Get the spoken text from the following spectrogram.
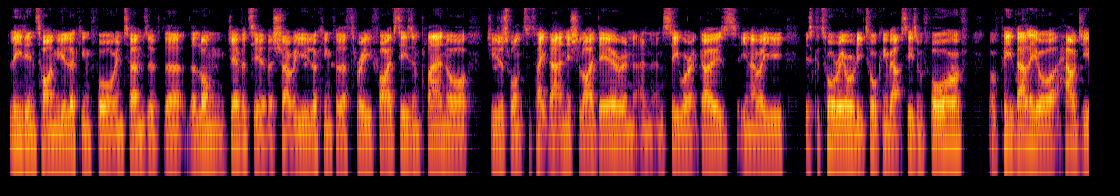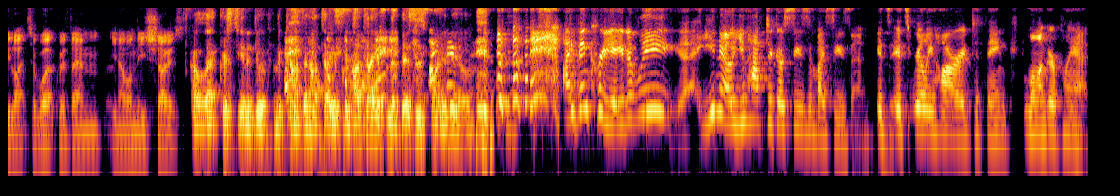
lead-in time are you looking for in terms of the the longevity of a show? Are you looking for the three five season plan, or do you just want to take that initial idea and and, and see where it goes? You know, are you is Katori already talking about season four of of P Valley, or how do you like to work with them? You know, on these shows. I'll let Christina do it from the content. I'll tell you. From, I'll tell you from the business point of view. I think creatively, uh, you know, you have to go season by season. It's mm-hmm. it's really hard to think longer plan.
